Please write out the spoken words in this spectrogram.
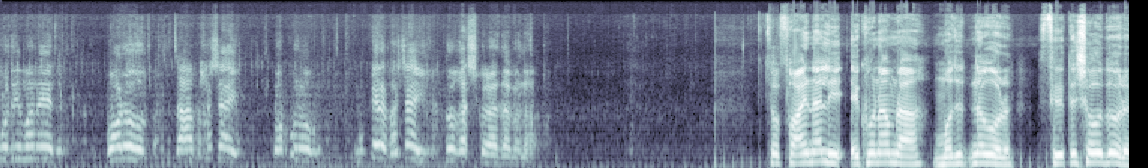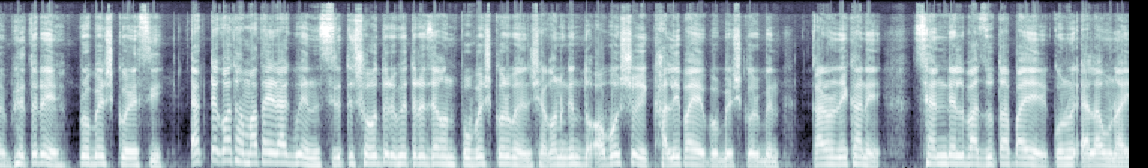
পরিমাণের বড় যা ভাষায় কখনো মুখের ভাষায় প্রকাশ করা যাবে না। তো ফাইনালি এখন আমরা মজিদনগর স্মৃতিসৌধর ভেতরে প্রবেশ করেছি। একটা কথা মাথায় রাখবেন, স্মৃতিসৌধের ভেতরে যখন প্রবেশ করবেন, সেখন কিন্তু অবশ্যই খালি পায়ে প্রবেশ করবেন। কারণ এখানে স্যান্ডেল বা জুতা পায়ে কোনো অ্যালাউ নাই।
